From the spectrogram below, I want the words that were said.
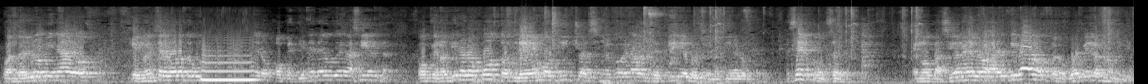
cuando hay un nominado que no entregó los documentos o que tiene deuda en Hacienda o que no tiene los votos, le hemos dicho al señor gobernador retire lo que no tiene los votos. Ese es el consejo. En ocasiones él los ha retirado, pero vuelve y los nomina.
